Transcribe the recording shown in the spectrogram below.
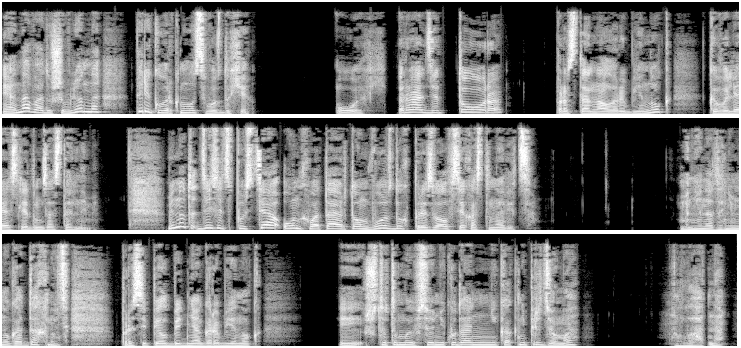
И она воодушевленно перекувыркнулась в воздухе. «Ой, ради Тора!» — простонал рыбьянок, ковыляя следом за остальными. Минут десять спустя он, хватая ртом воздух, призвал всех остановиться. «Мне надо немного отдохнуть», — просипел бедняга Рыбьянок. «И что-то мы все никуда никак не придем, а?» «Ладно», —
